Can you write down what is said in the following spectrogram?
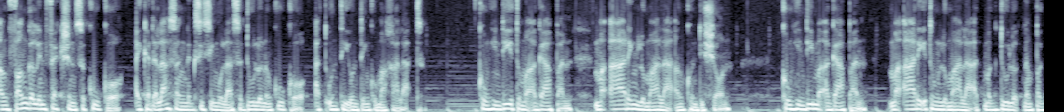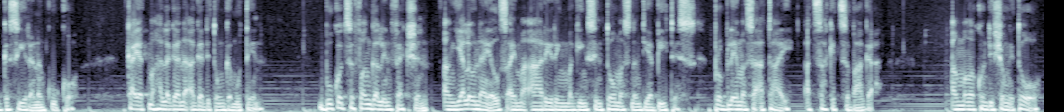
Ang fungal infection sa kuko ay kadalasang nagsisimula sa dulo ng kuko at unti-unting kumakalat. Kung hindi ito maagapan, maaring lumala ang kondisyon. Kung hindi maagapan, maari itong lumala at magdulot ng pagkasira ng kuko. Kaya't mahalaga na agad itong gamutin. Bukod sa fungal infection, ang yellow nails ay maaari ring maging sintomas ng diabetes, problema sa atay at sakit sa baga. Ang mga kondisyong ito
